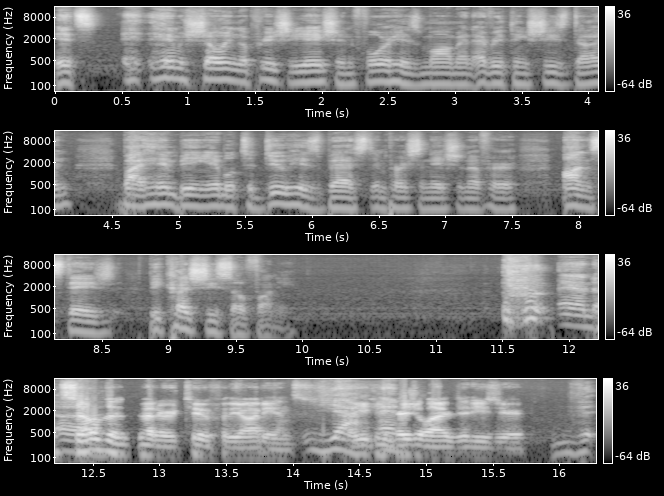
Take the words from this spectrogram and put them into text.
It's him showing appreciation for his mom and everything she's done by him being able to do his best impersonation of her on stage because she's so funny. and It uh, sells it better too for the audience. Yeah, Like, you can visualize it easier. th-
